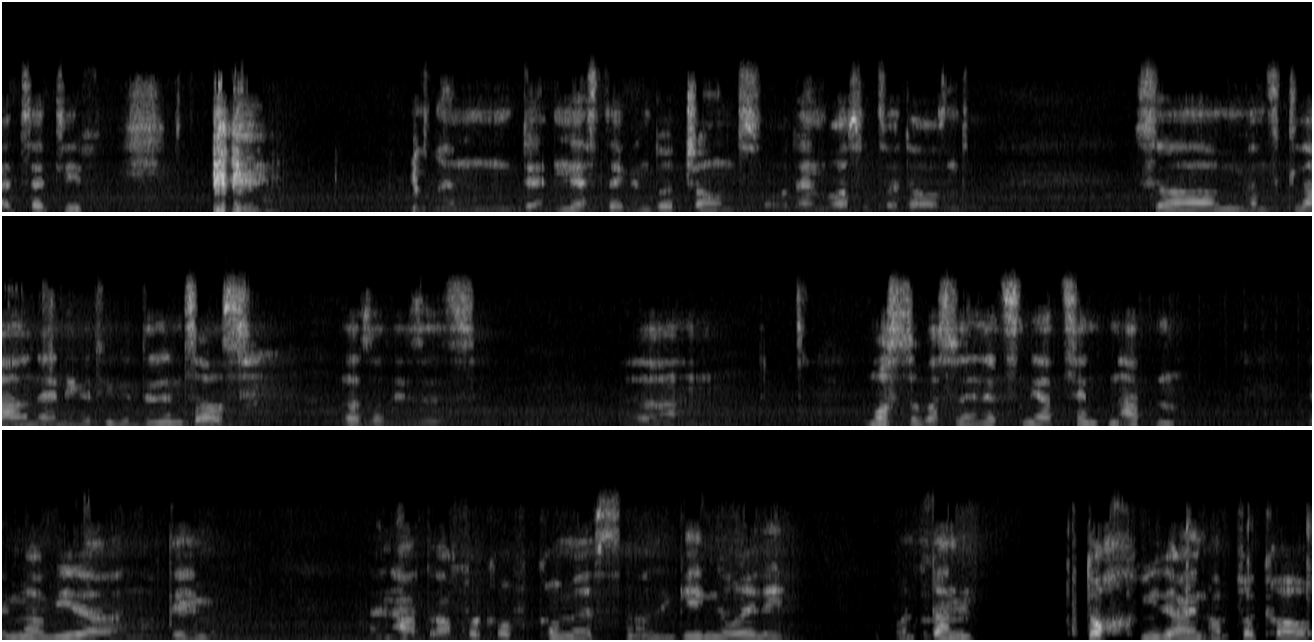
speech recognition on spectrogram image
Allzeittief. Im Nasdaq, in Dow Jones oder im Russell 2000 sah ganz klar eine negative Tendenz aus. Also dieses ähm, Muster, was wir in den letzten Jahrzehnten hatten, immer wieder, nachdem ein harter Abverkauf gekommen ist, eine Gegenrallye und dann doch wieder ein Abverkauf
